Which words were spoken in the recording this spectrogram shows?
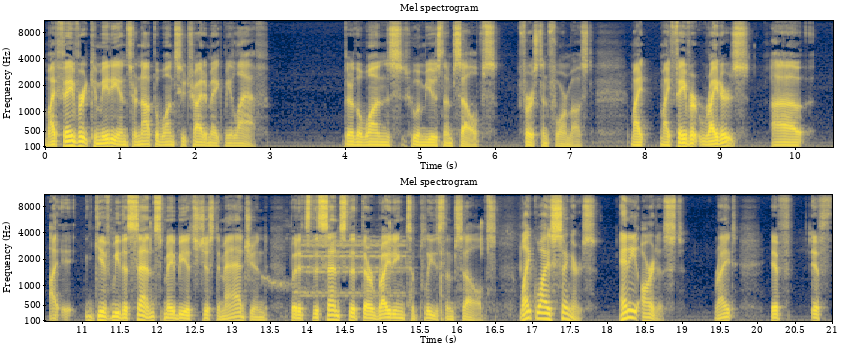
my favorite comedians are not the ones who try to make me laugh. They're the ones who amuse themselves first and foremost. My my favorite writers uh, I, give me the sense, maybe it's just imagined, but it's the sense that they're writing to please themselves. Likewise, singers, any artist, right? If if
